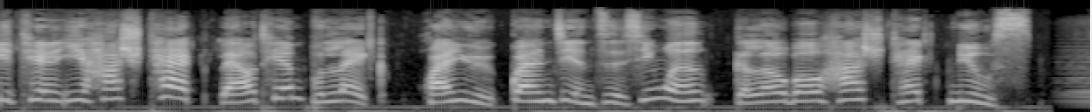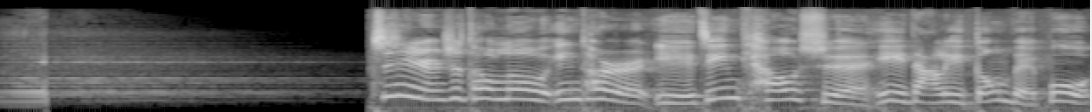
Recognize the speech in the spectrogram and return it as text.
一天一 hashtag 聊天不累，寰宇关键字新闻 global hashtag news。知情人士透露，英特尔已经挑选意大利东北部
